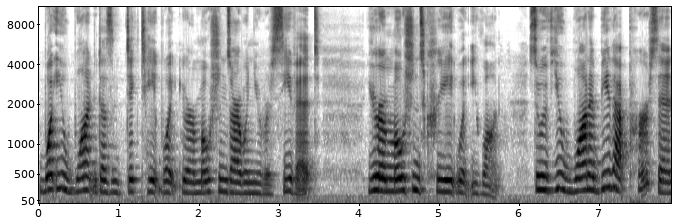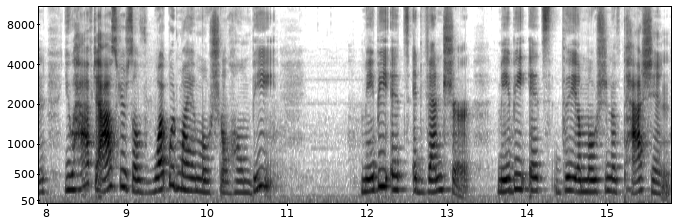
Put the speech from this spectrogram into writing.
What you want doesn't dictate what your emotions are when you receive it. Your emotions create what you want. So if you want to be that person, you have to ask yourself, what would my emotional home be? Maybe it's adventure. Maybe it's the emotion of passion.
